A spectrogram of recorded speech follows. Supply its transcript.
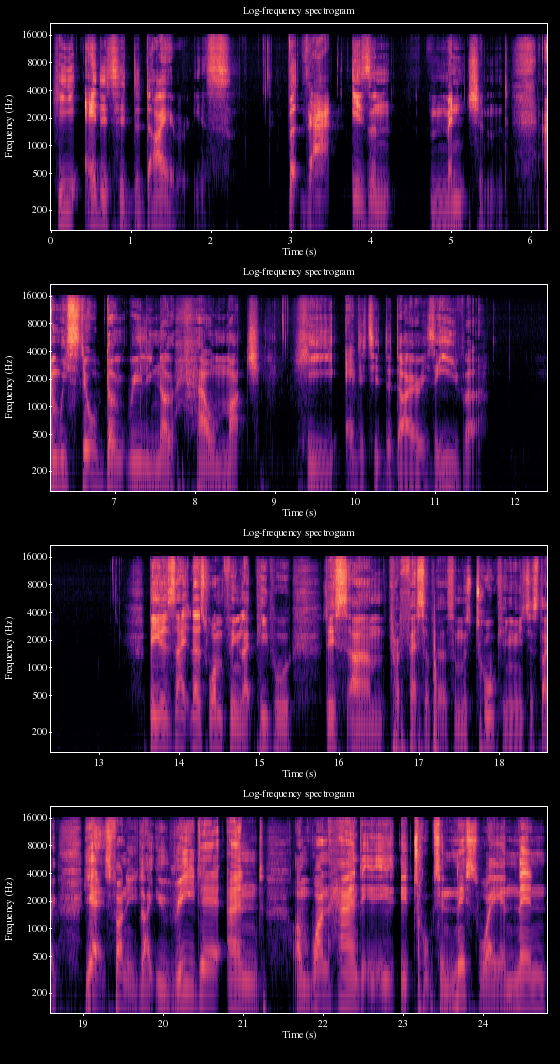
he edited the diaries, but that isn't mentioned. And we still don't really know how much he edited the diaries either. Because like that's one thing, like people this um professor person was talking and he's just like, Yeah, it's funny, like you read it and on one hand it, it, it talks in this way and then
